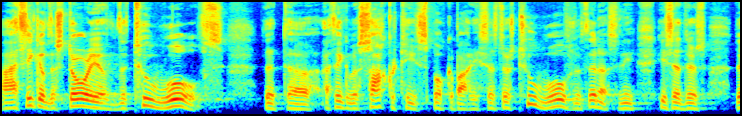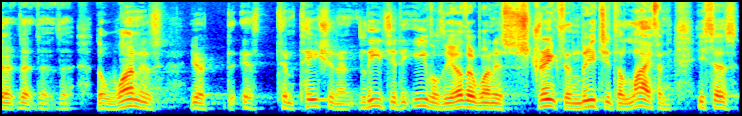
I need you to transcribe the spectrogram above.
I think of the story of the two wolves that uh, I think it was Socrates spoke about. He says, There's two wolves within us. And he, he said, There's the, the, the, the one is your is temptation and leads you to evil. The other one is strength and leads you to life. And he says,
